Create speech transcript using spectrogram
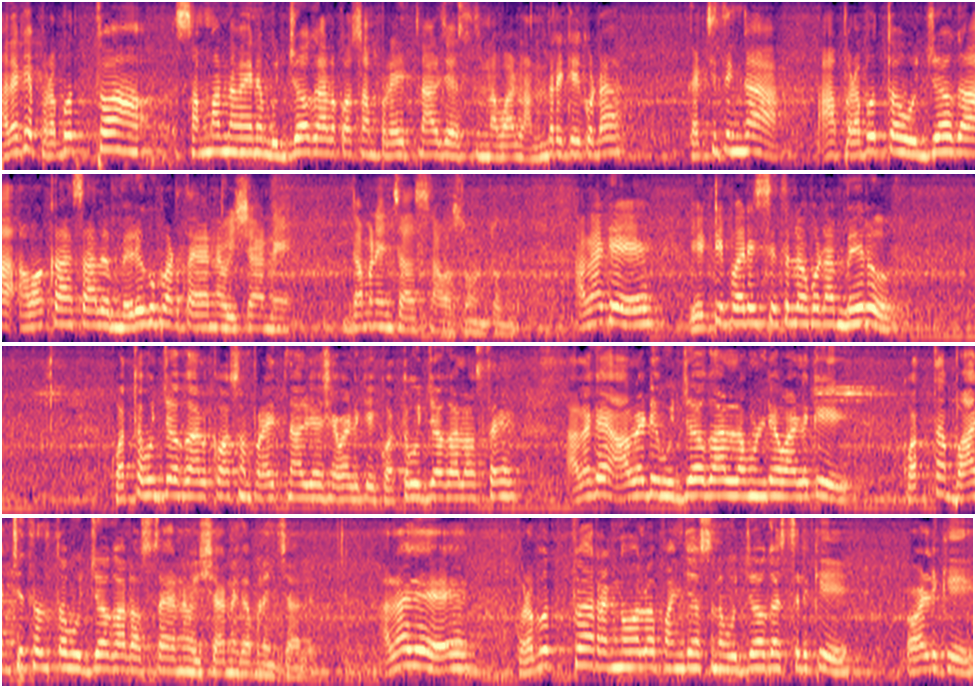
అలాగే ప్రభుత్వ సంబంధమైన ఉద్యోగాల కోసం ప్రయత్నాలు చేస్తున్న వాళ్ళందరికీ కూడా ఖచ్చితంగా ఆ ప్రభుత్వ ఉద్యోగ అవకాశాలు మెరుగుపడతాయన్న విషయాన్ని గమనించాల్సిన అవసరం ఉంటుంది. అలాగే ఎట్టి పరిస్థితుల్లో కూడా మీరు కొత్త ఉద్యోగాల కోసం ప్రయత్నాలు చేసే వాళ్ళకి కొత్త ఉద్యోగాలు వస్తాయి. అలాగే ఆల్రెడీ ఉద్యోగాల్లో ఉండే వాళ్ళకి కొత్త బాధ్యతలతో ఉద్యోగాలు వస్తాయనే విషయాన్ని గమనించాలి. అలాగే ప్రభుత్వ రంగంలో పనిచేస్తున్న ఉద్యోగస్తులకి వాళ్ళకి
